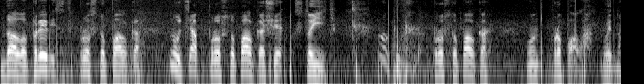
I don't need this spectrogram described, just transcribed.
дало приріст, просто палка. Ну, ця просто палка ще стоїть. Ну, тут просто палка вон, пропала, видно.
